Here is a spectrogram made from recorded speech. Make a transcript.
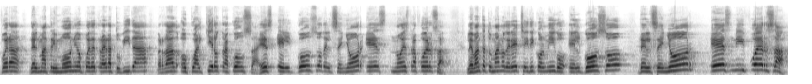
fuera del matrimonio puede traer a tu vida, ¿verdad? O cualquier otra cosa. Es el gozo del Señor, es nuestra fuerza. Levanta tu mano derecha y di conmigo, el gozo del Señor es mi fuerza.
